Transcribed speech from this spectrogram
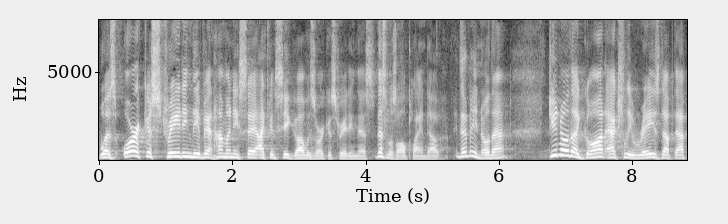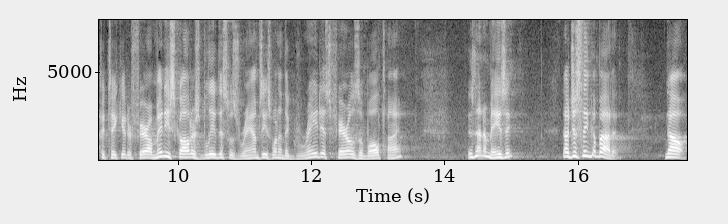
was orchestrating the event. How many say, I can see God was orchestrating this? This was all planned out. Does anybody know that? Do you know that God actually raised up that particular Pharaoh? Many scholars believe this was Ramses, one of the greatest pharaohs of all time. Isn't that amazing? Now, just think about it. Now,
